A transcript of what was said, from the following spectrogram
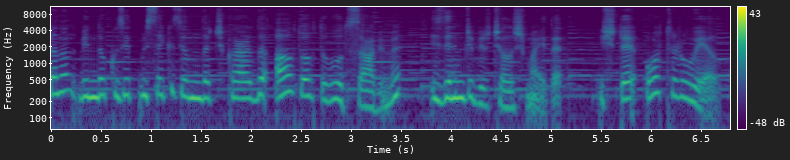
Oregon'un 1978 yılında çıkardığı Out of the Woods albümü izlenimci bir çalışmaydı. İşte Walter Will.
